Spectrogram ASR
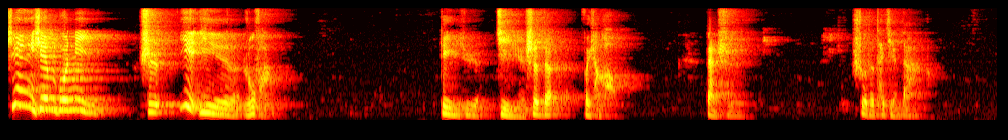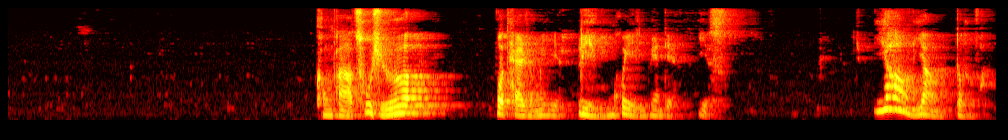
信心不逆，是夜夜如法。这一句解释的非常好，但是说的太简单了，恐怕初学不太容易领会里面的意思。样样都如法，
